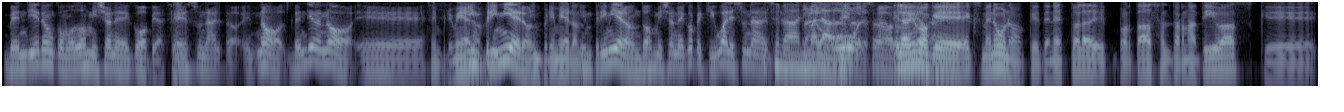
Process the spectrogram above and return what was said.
vendieron como dos millones de copias. Que Sí. es una. eh, No, vendieron no. eh, Se imprimieron. Imprimieron. Imprimieron. Imprimieron dos millones de copias, que igual es una. Es una animalada. Sí, es una es Es lo mismo que X-Men 1, que tenés todas las portadas alternativas que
